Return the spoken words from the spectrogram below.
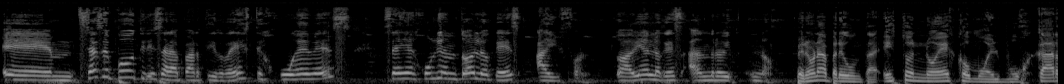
Eh, ya se puede utilizar a partir de este jueves 6 de julio en todo lo que es iPhone. Todavía en lo que es Android no. Pero una pregunta, esto no es como el buscar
